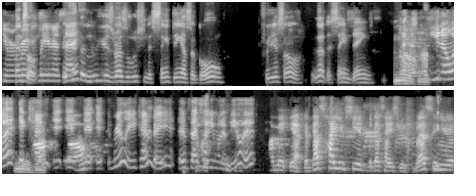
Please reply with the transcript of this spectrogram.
you remember Enzo, what you're going to say? Isn't the New Year's resolution is the same thing as a goal for yourself? Is that the same thing? No, it's not. You know what? No, It it's can. It, it, it, it really can be if that's how you want to view it. I mean, yeah, if that's how you see it, but that's how you see it. But I see New Year,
